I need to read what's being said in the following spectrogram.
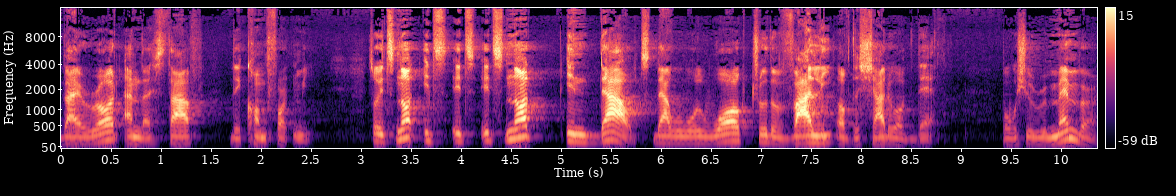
Thy rod and thy staff, they comfort me. So it's not, it's, it's, it's not in doubt that we will walk through the valley of the shadow of death. But we should remember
